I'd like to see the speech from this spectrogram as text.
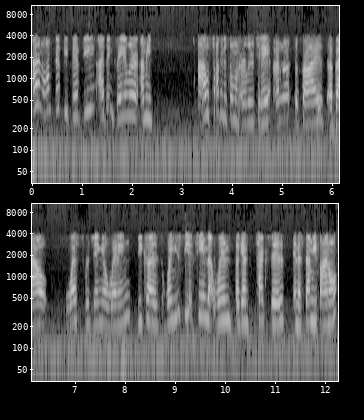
I don't know. I'm 50-50. I think Baylor. I mean, I was talking to someone earlier today. I'm not surprised about West Virginia winning because when you see a team that wins against Texas in a semifinal,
